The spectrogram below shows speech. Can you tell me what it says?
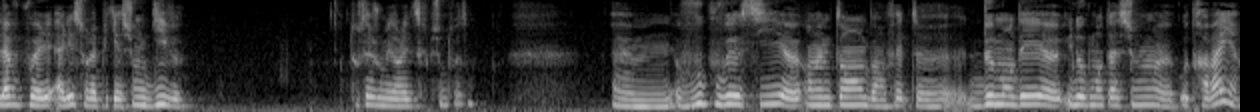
là vous pouvez aller sur l'application Give. Tout ça je vous mets dans la description de toute façon. Euh, vous pouvez aussi euh, en même temps ben, en fait, euh, demander une augmentation au travail.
